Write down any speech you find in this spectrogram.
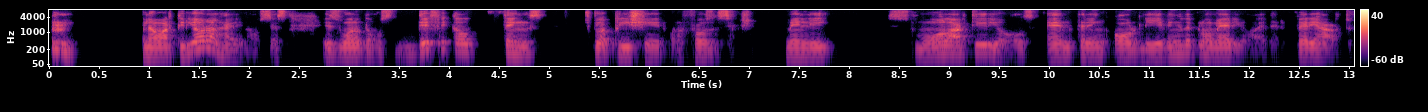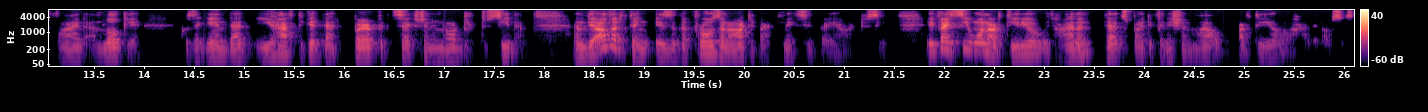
now, arterial hyalinosis is one of the most difficult things to appreciate on a frozen section, mainly small arterioles entering or leaving the glomeruli. They're very hard to find and locate because again, that you have to get that perfect section in order to see them. And the other thing is that the frozen artifact makes it very hard to see. If I see one arteriole with hyaline, that's by definition mild arterial hyalinosis.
